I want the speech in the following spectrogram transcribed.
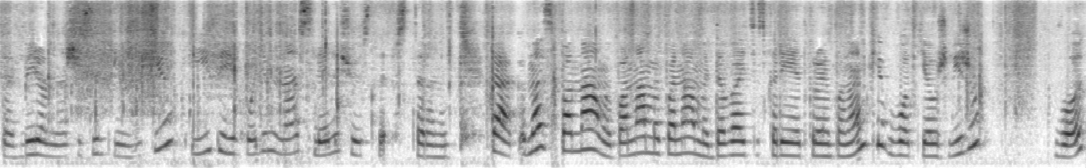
Так, берем наши сюрпризики и переходим на следующую сторону. Так, у нас панамы, панамы, панамы. Давайте скорее откроем панамки. Вот, я уже вижу. Вот.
